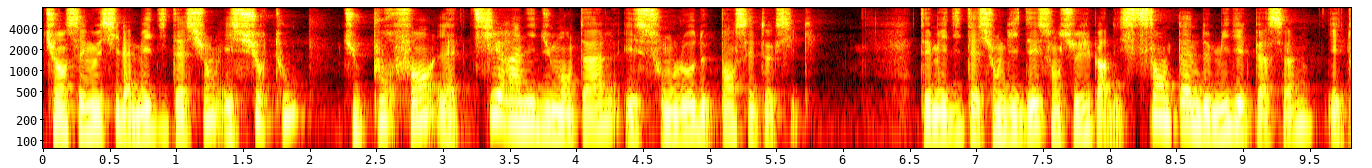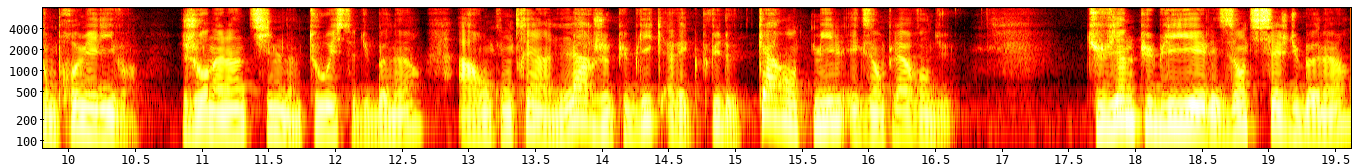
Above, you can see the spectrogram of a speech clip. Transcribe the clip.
Tu enseignes aussi la méditation et surtout tu pourfends la tyrannie du mental et son lot de pensées toxiques. Tes méditations guidées sont suivies par des centaines de milliers de personnes et ton premier livre, Journal intime d'un touriste du bonheur, a rencontré un large public avec plus de 40 000 exemplaires vendus. Tu viens de publier Les Antisèches du bonheur,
